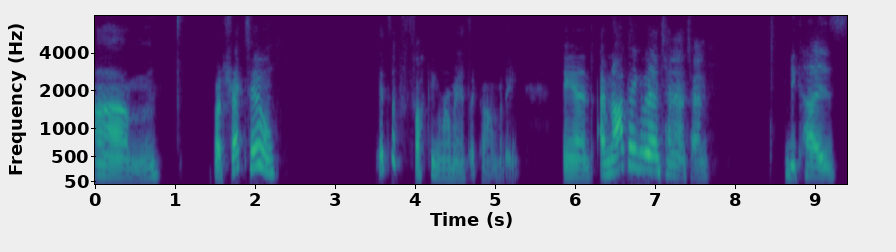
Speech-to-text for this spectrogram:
Um, but Shrek 2, it's a fucking romantic comedy. And I'm not going to give it a 10 out of 10 because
